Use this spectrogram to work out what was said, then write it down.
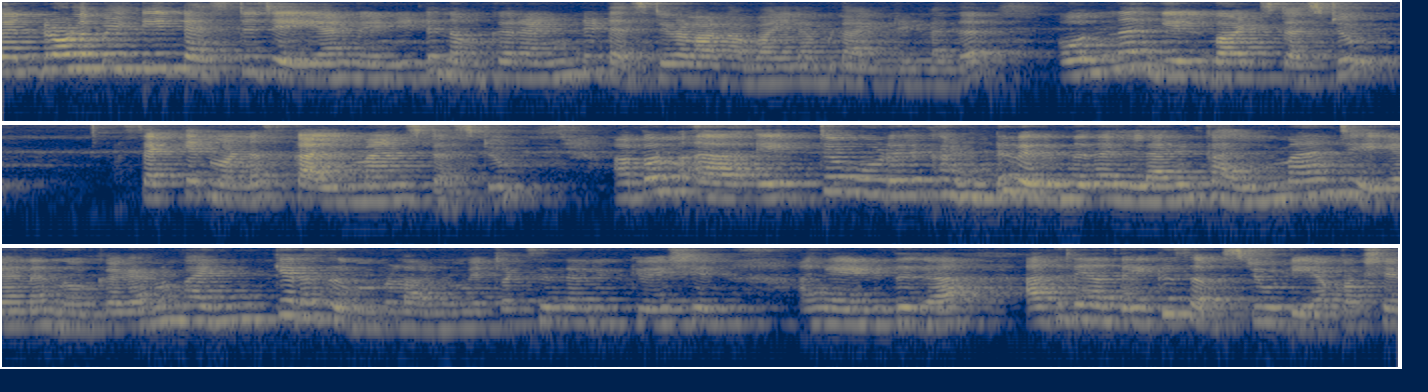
കൺട്രോളബിലിറ്റി ടെസ്റ്റ് ചെയ്യാൻ വേണ്ടിയിട്ട് നമുക്ക് രണ്ട് ടെസ്റ്റുകളാണ് അവൈലബിൾ ആയിട്ടുള്ളത്. ഒന്ന് ഗിൽബാർട്സ് ടെസ്റ്റും സെക്കൻഡ് വൺ സ്കൽമാൻസ് ടെസ്റ്റും. അപ്പം ഏറ്റവും കൂടുതൽ കണ്ടുവരുന്നത് എല്ലാവരും കൽമാൻ ചെയ്യാനാണ് നോക്കുക. കാരണം ഭയങ്കര സിമ്പിളാണ് മെട്രിക്സിന്റെ ഒരു ഇക്വേഷൻ അങ്ങ് എഴുതുക. അതിനകത്തേക്ക് സബ്സ്റ്റിറ്റ്യൂട്ട് ചെയ്യുക. പക്ഷേ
